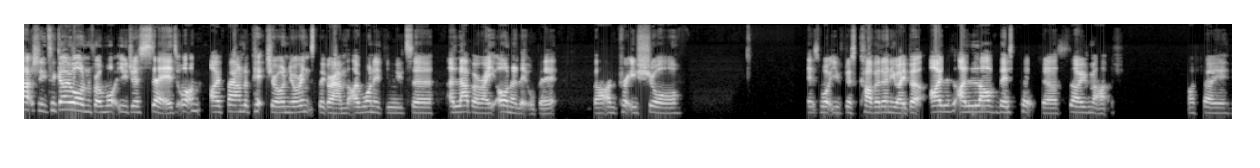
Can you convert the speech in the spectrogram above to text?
actually, to go on from what you just said, what I found a picture on your Instagram that I wanted you to elaborate on a little bit, but I'm pretty sure it's what you've just covered anyway. But I just I love this picture so much. I'll show you.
